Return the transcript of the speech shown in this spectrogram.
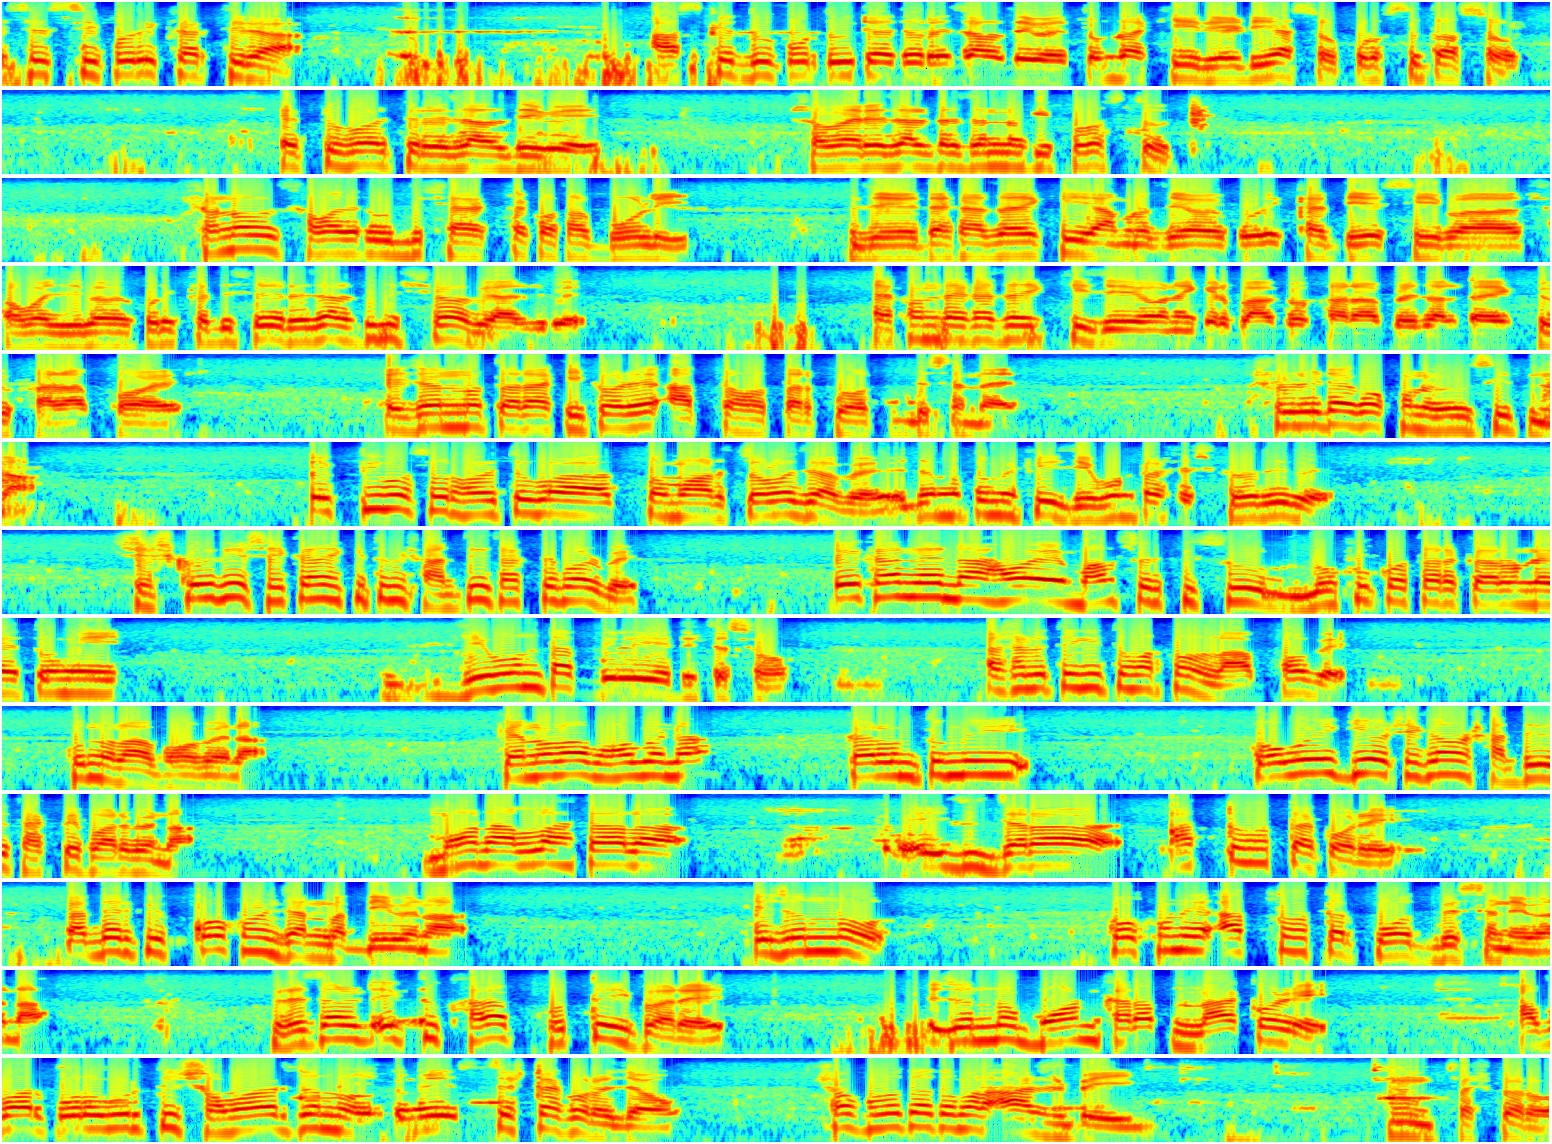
SSC পরীক্ষার্থীরা, আজকে দুপুর দুইটায় তো রেজাল্ট দেবে। তোমরা কি রেডি আছো? প্রস্তুত আছো? একটু পরে তো রেজাল্ট দিবে। সবাই রেজাল্টের জন্য কি প্রস্তুত? শোনো উদ্দেশ্যে একটা কথা বলি, যে দেখা যায় কি, আমরা যেভাবে পরীক্ষা দিয়েছি বা সবাই যেভাবে পরীক্ষা দিয়েছে রেজাল্ট কিন্তু সেভাবে আসবে। এখন দেখা যায় কি, যে অনেকের ভাগ্য খারাপ রেজাল্টটা একটু খারাপ হয়। এই জন্য তারা কি করে? আত্মহত্যার পথ বেছে নেয়। আসলে এটা কখনো উচিত না। একটি বছর হয়তো বা তোমার চলে যাবে। এই জন্য তুমি কি জীবনটা শেষ করে দিবে? শেষ করে দিয়ে সেখানে কি তুমি শান্তি থাকতে পারবে? এখানে না হয় মানুষের কিছু লৌকিকতার কারণে তুমি জীবনটা বিলিয়ে দিতেছো। আসলে কি তোমার কোনো লাভ হবে? কোনো লাভ হবে না। কেন লাভ হবে না? কারণ তুমি কবরে গিয়েও সেখানে শান্তিতে থাকতে পারবে না। মহান আল্লাহ তাআলা এই যে যারা আত্মহত্যা করে, তাদেরকে কখনো জান্নাত দিবে না। এই জন্য কখনোই আত্মহত্যার পথ বেছে নেবে না। রেজাল্ট একটু খারাপ হতেই পারে। এজন্য মন খারাপ না করে আবার পরবর্তী সময়ের জন্য তুমি চেষ্টা করে যাও। সফলতা তোমার আসবেই। হুম, শেষ করো।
